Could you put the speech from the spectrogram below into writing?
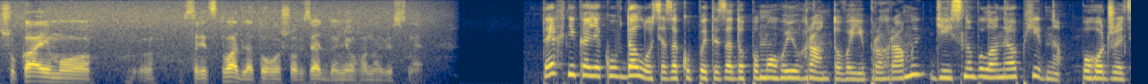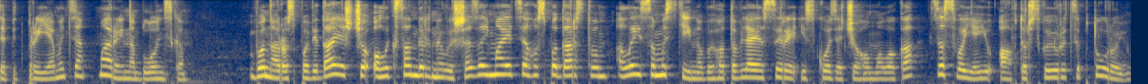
шукаємо е, средства для того, щоб взяти до нього навісне. Техніка, яку вдалося закупити за допомогою грантової програми, дійсно була необхідна, погоджується підприємиця Марина Блонська. Вона розповідає, що Олександр не лише займається господарством, але й самостійно виготовляє сири із козячого молока за своєю авторською рецептурою.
